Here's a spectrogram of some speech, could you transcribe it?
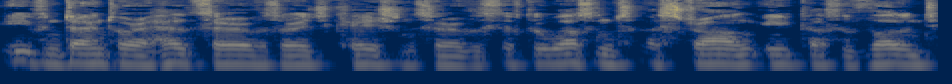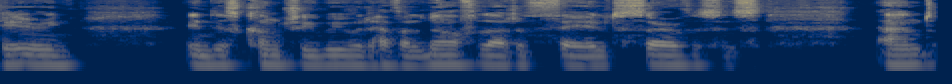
even down to our health service or education service. If there wasn't a strong ethos of volunteering in this country, we would have an awful lot of failed services. And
